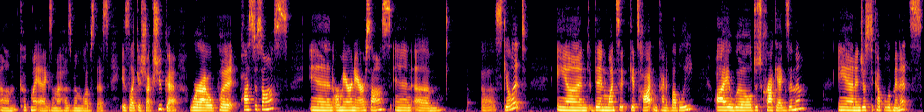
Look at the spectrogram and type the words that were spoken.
um, cook my eggs, and my husband loves this, is like a shakshuka, where I will put pasta sauce in or marinara sauce in um, a skillet. And then once it gets hot and kind of bubbly, I will just crack eggs in them. And in just a couple of minutes,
